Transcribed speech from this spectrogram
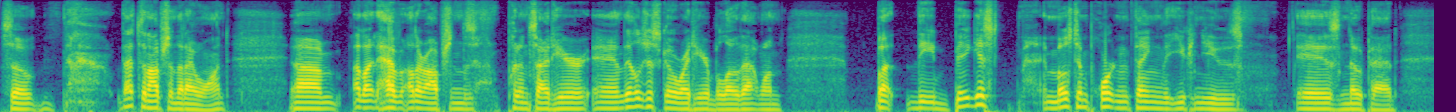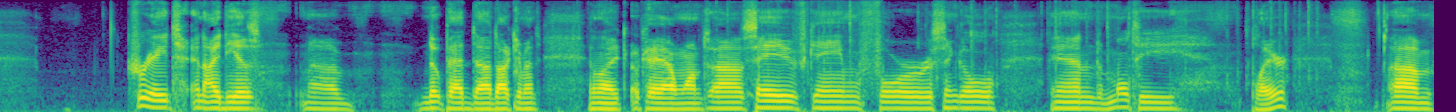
So that's an option that I want. Um, I'd like to have other options put inside here, and they'll just go right here below that one. But the biggest most important thing that you can use is Notepad. Create an ideas uh, Notepad uh, document and like, okay, I want uh, save game for single and multiplayer. Um,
